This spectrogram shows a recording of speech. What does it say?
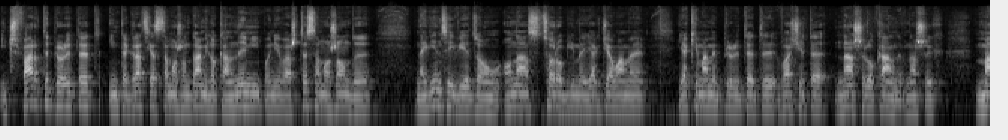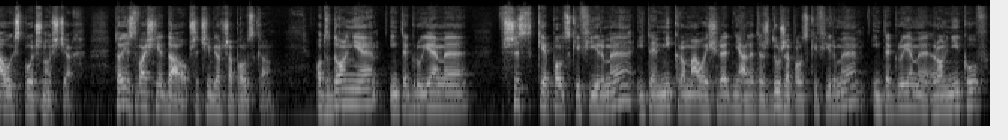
I czwarty priorytet integracja z samorządami lokalnymi, ponieważ te samorządy najwięcej wiedzą o nas, co robimy, jak działamy, jakie mamy priorytety, właśnie te nasze lokalne, w naszych małych społecznościach. To jest właśnie DAO, Przedsiębiorcza Polska. Oddolnie integrujemy wszystkie polskie firmy i te mikro, małe, średnie, ale też duże polskie firmy. Integrujemy rolników,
